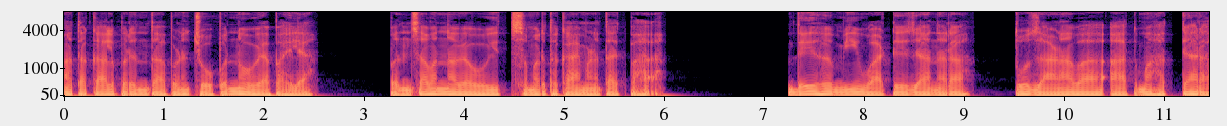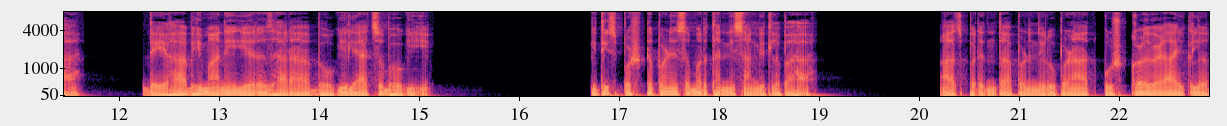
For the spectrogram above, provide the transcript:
आता कालपर्यंत आपण चोपन्न ओव्या पाहिल्या. पंचावन्नाव्या ओळीत समर्थ काय म्हणतायत पहा. देह मी वाटे जाणारा तो जाणावा आत्महत्यारा. देहाभिमाने येर झारा भोगिल्याच भोगी. किती स्पष्टपणे समर्थांनी सांगितलं पहा. आजपर्यंत आपण निरूपणात पुष्कळ वेळा ऐकलं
